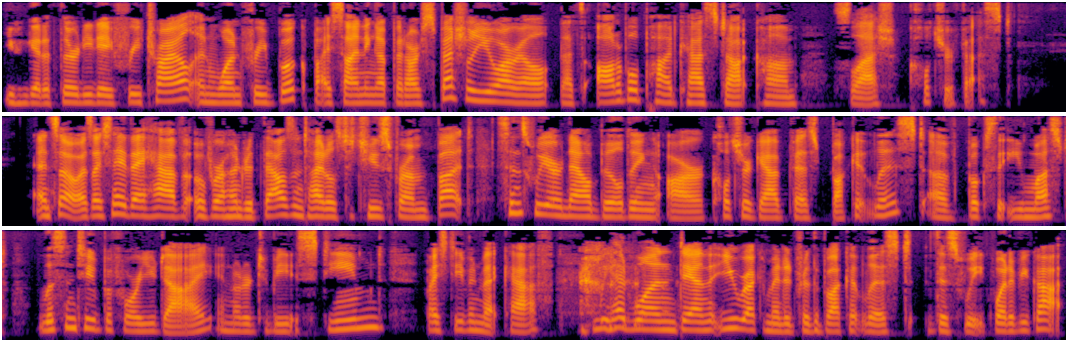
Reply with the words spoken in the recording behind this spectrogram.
You can get a 30-day free trial and one free book by signing up at our special URL. That's audiblepodcast.com slash culturefest. And so, as I say, they have over 100,000 titles to choose from. But since we are now building our Culture Gabfest bucket list of books that you must listen to before you die in order to be esteemed by Stephen Metcalf, we had one, Dan, that you recommended for the bucket list this week. What have you got?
